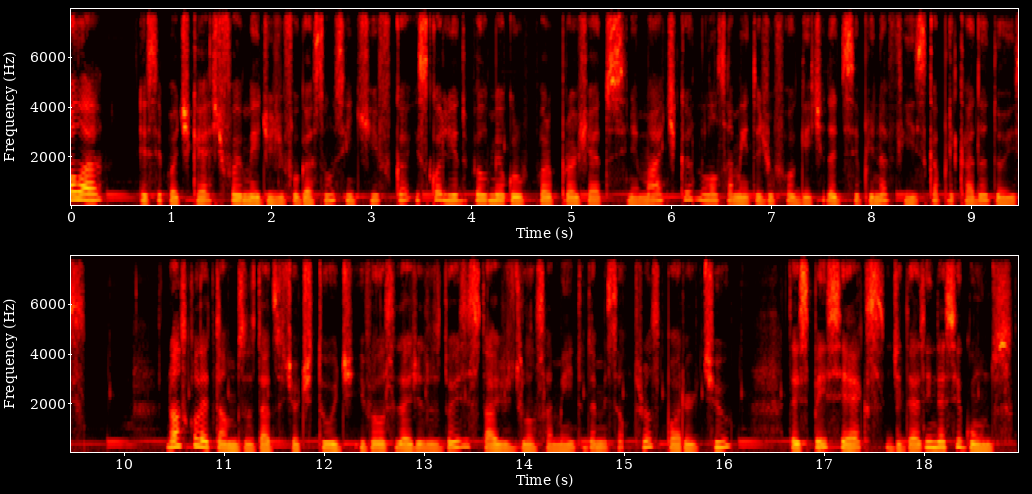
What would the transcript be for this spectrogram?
Olá! Esse podcast foi o meio de divulgação científica escolhido pelo meu grupo para o projeto Cinemática no lançamento de um foguete da disciplina Física Aplicada 2. Nós coletamos os dados de altitude e velocidade dos dois estágios de lançamento da missão Transporter 2 da SpaceX de 10 em 10 segundos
